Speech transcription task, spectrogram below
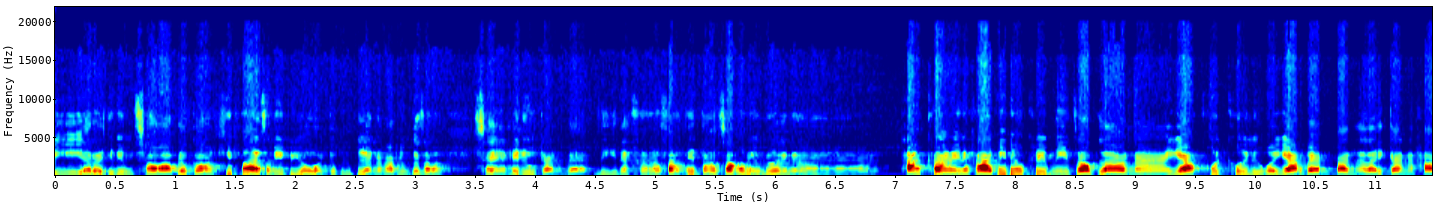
ดีอะไรที่พิมพ์ชอบ แล้วก็คิดว่าจะมีประโยชน์กับเพื่อนๆนะคะพิมพ์ก็จะมาแชร์ให้ดูกันแบบนี้นะคะฝากติดตามช่องของพิมพ์ด้วยนะ ถ้าใครนะคะที่ดูคลิปนี้จบแล้วนะ อยากพูดคุยหรือว่าอยากแบ่งปันอะไรกันนะคะ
